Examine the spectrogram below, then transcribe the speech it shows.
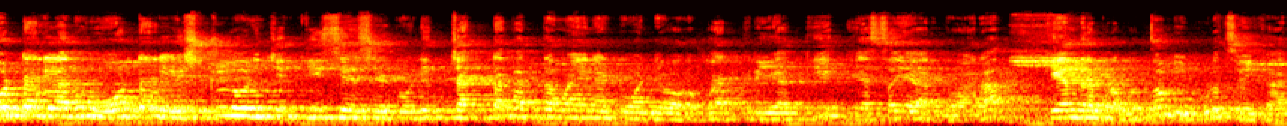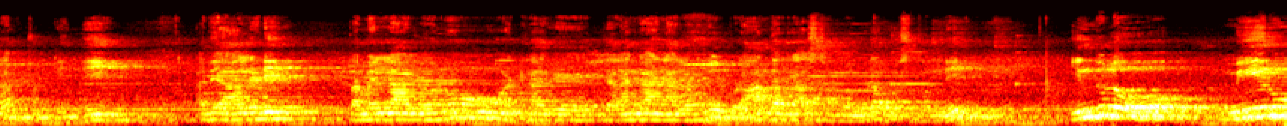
ఓటర్లను ఓటర్ లిస్టులో నుంచి తీసేసేటువంటి చట్టబద్ధమైనటువంటి ఒక ప్రక్రియకి ఎస్ఐఆర్ ద్వారా కేంద్ర ప్రభుత్వం ఇప్పుడు శ్రీకారం చుట్టింది. అది ఆల్రెడీ తమిళనాడులోనూ అట్లాగే తెలంగాణలోనూ ఇప్పుడు ఆంధ్ర రాష్ట్రంలో కూడా వస్తుంది. ఇందులో మీరు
